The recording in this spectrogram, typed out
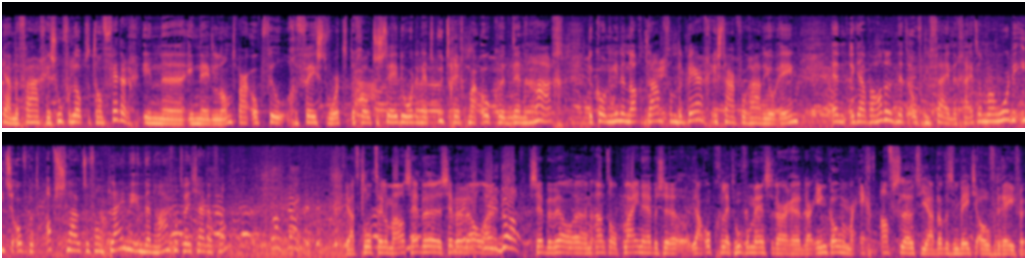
Ja, en de vraag is, hoe verloopt het dan verder in, uh, in Nederland... waar ook veel gefeest wordt? De grote steden worden net Utrecht, maar ook uh, Den Haag. De Koninginnennacht, Daan van den Berg is daar voor Radio 1. En uh, ja, we hadden het net over die veiligheid. En we hoorden iets over het afsluiten van pleinen in Den Haag. Wat weet jij daarvan? Ja, het klopt helemaal. Ze hebben, ze hebben wel, ze hebben wel een aantal pleinen hebben ze, ja, opgelet hoeveel mensen daar, daarin komen. Maar echt afsluiten, ja, dat is een beetje overdreven.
